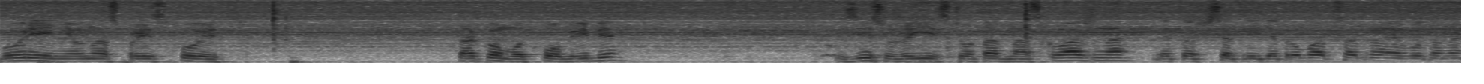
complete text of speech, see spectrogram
Бурение у нас происходит в таком вот погребе. Здесь уже есть вот одна скважина. Это 63 труба обсадная, вот она.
